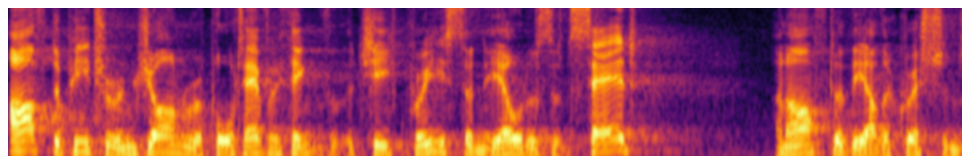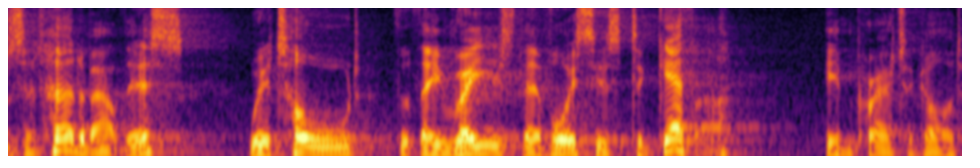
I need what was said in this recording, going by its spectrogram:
After Peter and John report everything that the chief priests and the elders had said, and after the other Christians had heard about this, we're told that they raised their voices together in prayer to God.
